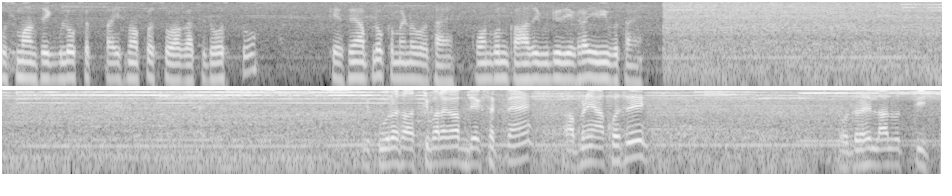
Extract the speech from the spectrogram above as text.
उस्मान शेख ब्लॉग सत्ताईस में आपका स्वागत है दोस्तों। कैसे हैं आप लोग? कमेंट में बताएँ। कौन कौन कहाँ से वीडियो देख रहा है, ये भी बताएँ। पूरा शास्त्री पार्क आप देख सकते हैं अपनी आँखों से। उधर है लाल बत्ती।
